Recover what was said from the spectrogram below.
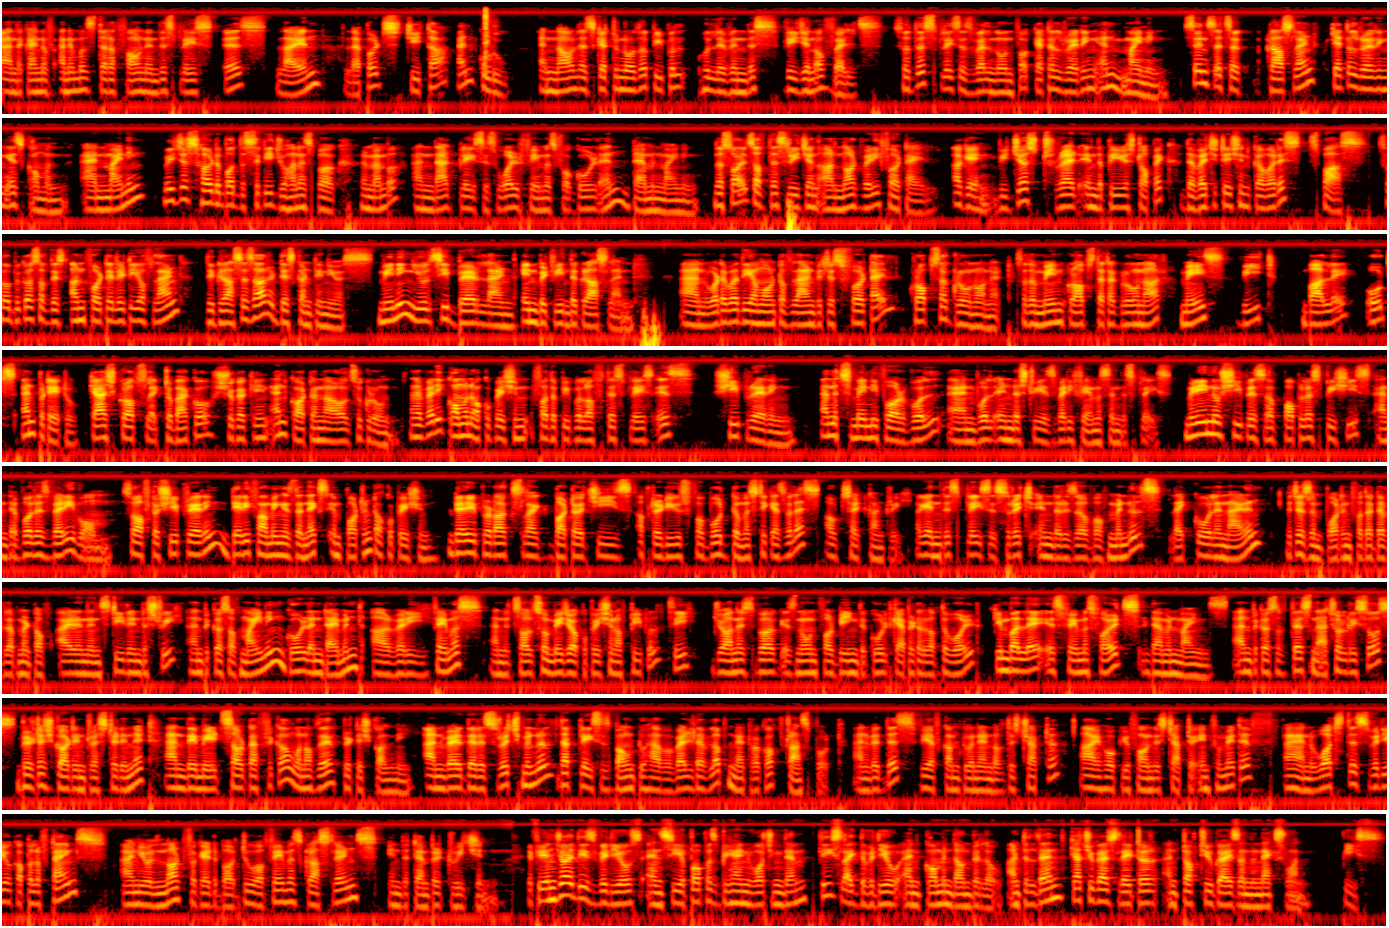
and the kind of animals that are found in this place is lion, leopards, cheetah and kudu. And now let's get to know the people who live in this region of velds. So this place is well known for cattle rearing and mining. Since it's a grassland, cattle rearing is common and mining, we just heard about the city Johannesburg, remember? And that place is world famous for gold and diamond mining. The soils of this region are not very fertile. Again, we just read in the previous topic, the vegetation cover is sparse. So because of this unfertility of land, the grasses are discontinuous, meaning you'll see bare land in between the grassland and whatever the amount of land which is fertile, crops are grown on it. So the main crops that are grown are maize, wheat, barley, oats and potato. Cash crops like tobacco, sugarcane and cotton are also grown. And a very common occupation for the people of this place is sheep rearing and it's mainly for wool and wool industry is very famous in this place. Merino sheep is a popular species and their wool is very warm. So after sheep rearing, dairy farming is the next important occupation. Dairy products like butter, cheese are produced for both domestic as well as outside country. Again, this place is rich in the reserve of minerals like coal and iron which is important for the development of iron and steel industry. And because of mining gold and diamond are very famous and it's also major occupation of people. See Johannesburg is known for being the gold capital of the world. Kimberley is famous for its diamond mines. And because of this natural resource, British got interested in it and they made South Africa one of their British colony. And where there is rich mineral, that place is bound to have a well-developed network of transport. And with this, we have come to an end of this chapter. I hope you found this chapter informative and watch this video a couple of times and you will not forget about two of famous grasslands in the temperate region. If you enjoyed these videos and see a purpose behind watching them, please like the video and comment down below. Until then, catch you guys later and talk to you guys on the next one. Peace.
